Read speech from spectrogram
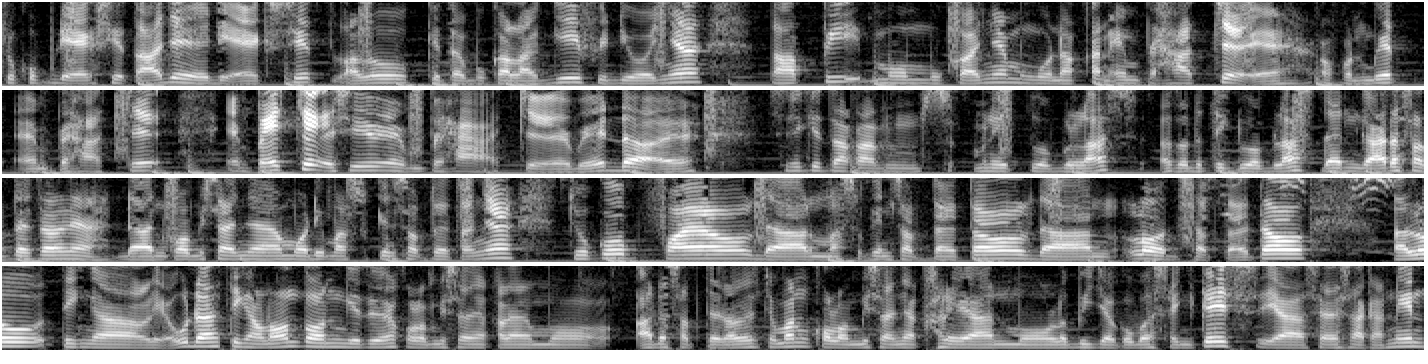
cukup di exit aja ya di exit lalu kita buka lagi videonya tapi membukanya menggunakan MPHC ya open bed MPHC MPC sih MPHC beda ya sini kita akan menit 12 atau detik 12 dan nggak ada subtitlenya. Dan kalau misalnya mau dimasukin subtitlenya cukup file dan masukin subtitle dan load subtitle. Lalu tinggal ya udah tinggal nonton gitu ya kalau misalnya kalian mau ada subtitlenya. Cuman kalau misalnya kalian mau lebih jago bahasa Inggris ya saya saranin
